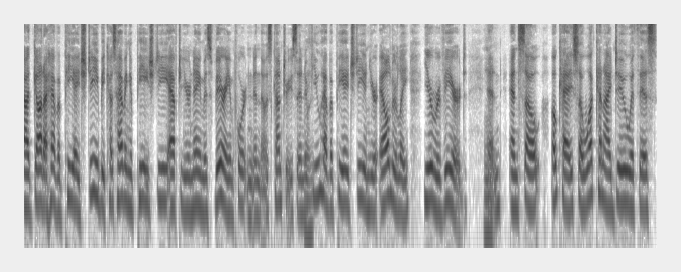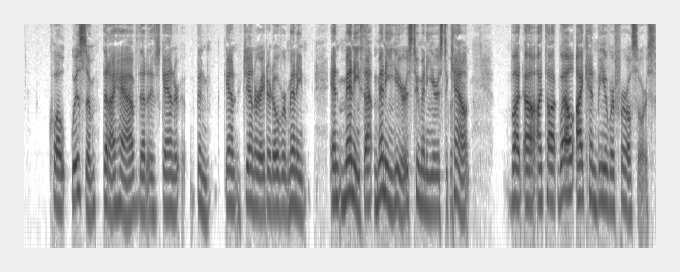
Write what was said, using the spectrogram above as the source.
I've got to have a PhD because having a PhD after your name is very important in those countries. And if you have a PhD and you're elderly, you're revered. And and so okay, so what can I do with this quote wisdom that I have that has been gan- generated over many and many th- many years, too many years to count. But uh, I thought, well, I can be a referral source.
